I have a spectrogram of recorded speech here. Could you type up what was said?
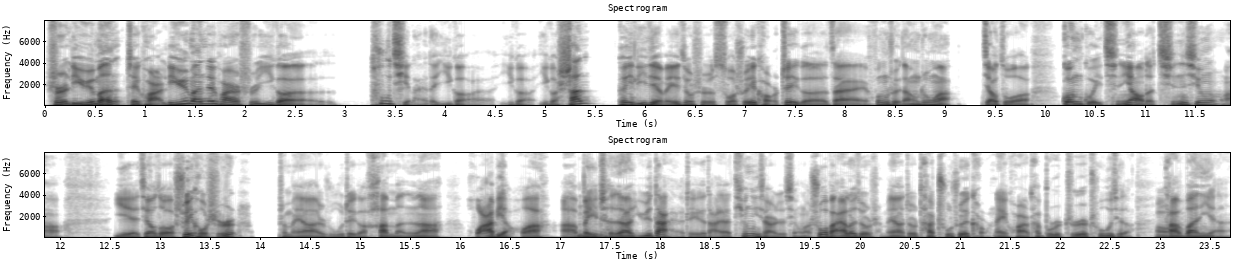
是鲤鱼门这块，鲤鱼门这块是一个凸起来的一个一个一个山，可以理解为就是锁水口。这个在风水当中啊，叫做官鬼擒妖的擒星啊，也叫做水口石。什么呀？如这个汉门啊、华表啊、啊北辰啊、鱼带啊，这个大家听一下就行了。说白了就是什么呀？就是它出水口那块儿，它不是直着出去的，哦它蜿蜒，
